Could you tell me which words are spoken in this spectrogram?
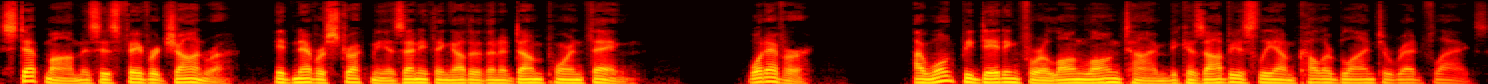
Stepmom is his favorite genre, it never struck me as anything other than a dumb porn thing. Whatever. I won't be dating for a long long time because obviously I'm colorblind to red flags.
